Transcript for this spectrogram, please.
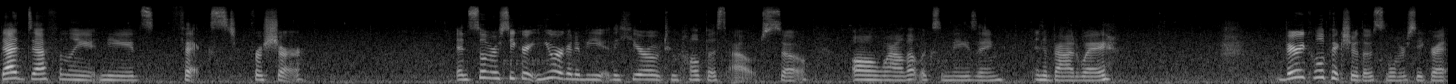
That definitely needs fixed, for sure. And Silver Secret, you are going to be the hero to help us out. So, oh wow, that looks amazing. In a bad way. Very cool picture though, Silver Secret.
